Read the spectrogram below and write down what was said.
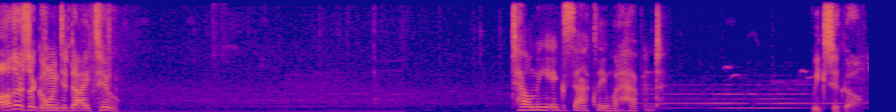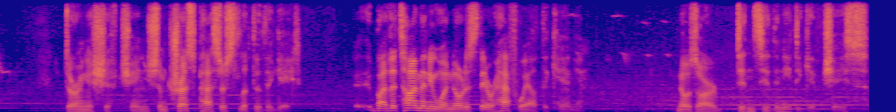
others are going to die too. Tell me exactly what happened. Weeks ago, during a shift change, some trespassers slipped through the gate. By the time anyone noticed, they were halfway out the canyon. Nozar didn't see the need to give chase.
